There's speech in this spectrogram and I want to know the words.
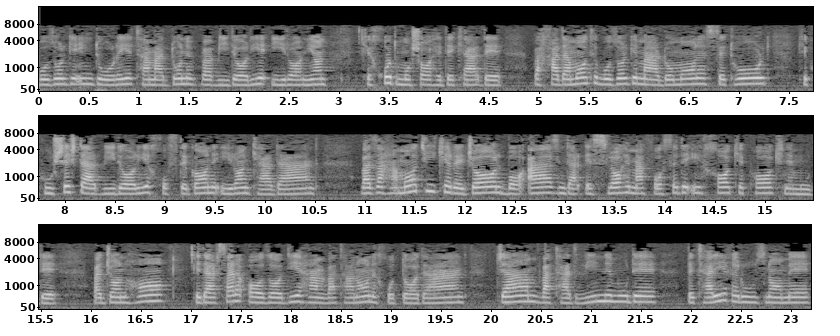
بزرگ این دوره تمدن و بیداری ایرانیان که خود مشاهده کرده و خدمات بزرگ مردمان سترگ که کوشش در بیداری خفتگان ایران کردند و زحماتی که رجال با عزم در اصلاح مفاسد این خاک پاک نموده و جانها که در سر آزادی هموطنان خود دادند جمع و تدوین نموده به طریق روزنامه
